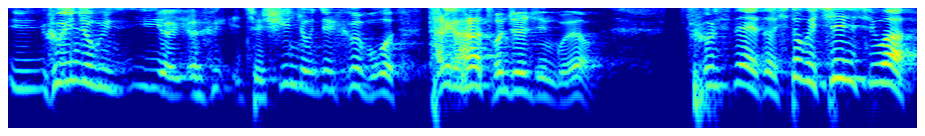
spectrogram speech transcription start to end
이, 이 흑인종 이, 이, 이, 제 식인종들이 그걸 보고 다리가 하나 던져진 거예요. そしてその一口紳士は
